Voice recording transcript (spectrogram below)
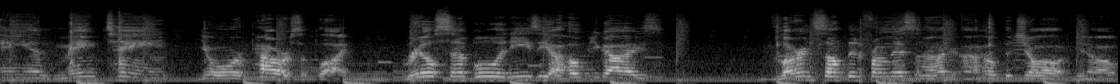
and maintain your power supply. Real simple and easy. I hope you guys learned something from this and I, I hope that y'all, you know,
